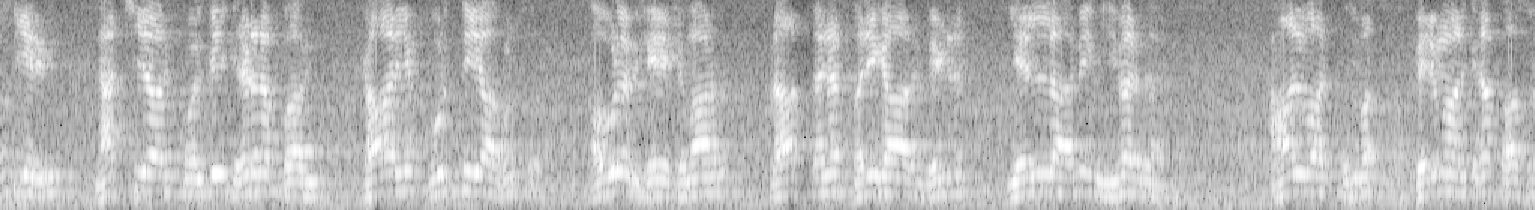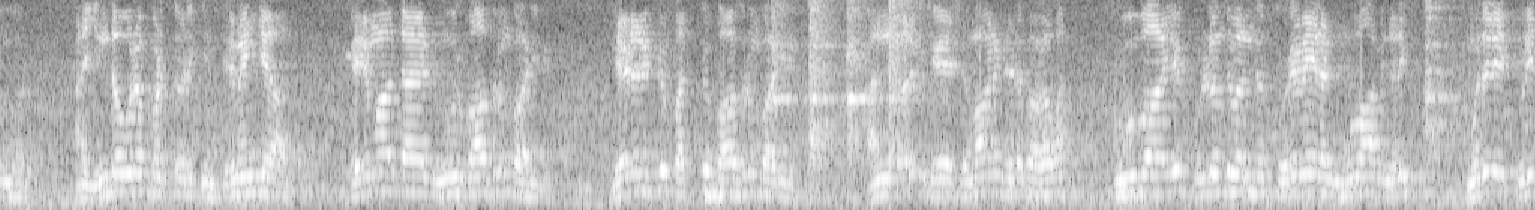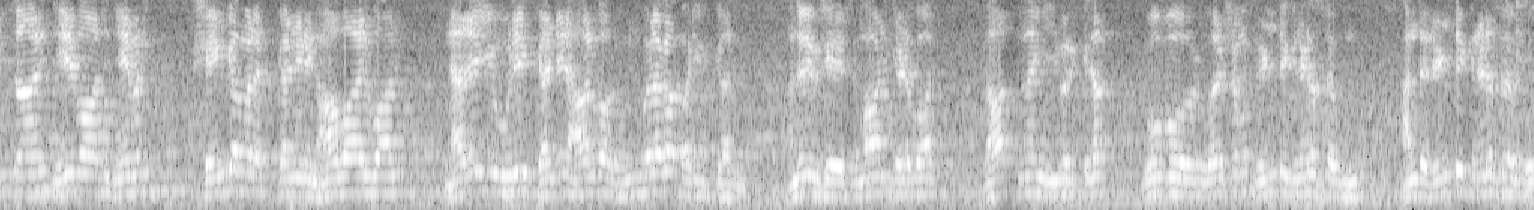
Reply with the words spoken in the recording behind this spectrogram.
ஜோசியருக்கு நாச்சியார் கோல்வி கிரடனப்பாரு காரியம் பூர்த்தியாகும் சொல்றோம் அவ்வளோ விசேஷமானது. பிரார்த்தனை பரிகாரம் வேண்டுதல் எல்லாமே இவர் தான் ஆழ்வார் பொதுவாக பெருமாளுக்கு தான் பாசுரம் பாடும். ஆனால் இந்த ஊரை பொறுத்த வரைக்கும் திருமங்கியார் பெருமாள் தாயாருக்கு நூறு பாசுரம் பாடியிருக்கு. கிரடனுக்கு பத்து பாசுரம் பாடியிருக்கு. அந்த அளவு விசேஷமான கிரட பகவான் தூவாய குள்ளுந்து வந்த துறவேலன் மூவாவினரை முதலில் துளித்தானி தேவாதி தேவன் செங்கமல கண்ணினின் ஆவாழ்வான் நரையூரி கண்ணின் ஆழ்வார் ரொம்ப அழகாக பாடியிருக்காருங்க அந்த விசேஷமான கெடுவான் ராத்திரி இங்கே இவருக்கு தான் ஒவ்வொரு வருஷமும் ரெண்டு கிரீடசில் உண்டு. அந்த ரெண்டு கிரீடசில் போது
